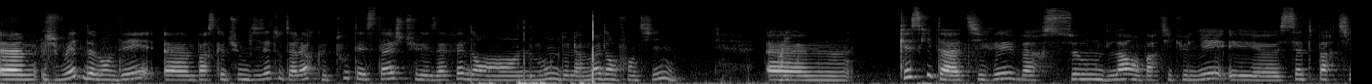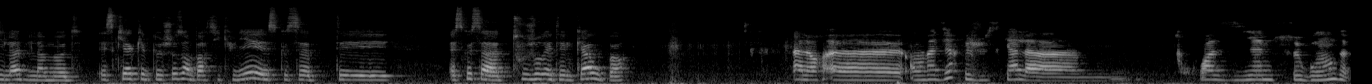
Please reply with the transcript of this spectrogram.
Euh, je voulais te demander, euh, parce que tu me disais tout à l'heure que tous tes stages, tu les as faits dans le monde de la mode enfantine. Euh, qu'est-ce qui t'a attiré vers ce monde-là en particulier et cette partie-là de la mode? Est-ce qu'il y a quelque chose en particulier? Est-ce que, ça Est-ce que ça a toujours été le cas ou pas? Alors, on va dire que jusqu'à la troisième seconde,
